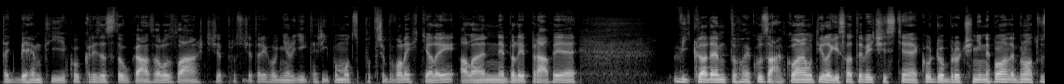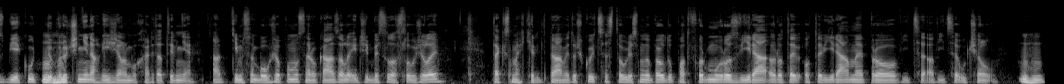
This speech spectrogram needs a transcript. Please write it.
teď během té jako krize se to ukázalo zvlášť, že prostě tady hodně lidí, kteří pomoc potřebovali, chtěli, ale nebyli právě výkladem toho jako zákona nebo té legislativy čistě jako dobročinně, nebo, nebo na tu sbírku mm-hmm. dobročinně nahlížel nebo charitativně. A tím jsme bohužel pomoc nedokázali, i když by to zasloužili, tak jsme chtěli právě trošku jít cestou, že jsme opravdu tu platformu rozvírá, otevíráme pro více a více účelů. Mm-hmm.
